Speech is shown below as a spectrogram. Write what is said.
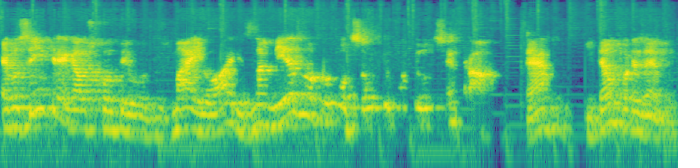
É você entregar os conteúdos maiores na mesma proporção que o conteúdo central. Certo? Então, por exemplo,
